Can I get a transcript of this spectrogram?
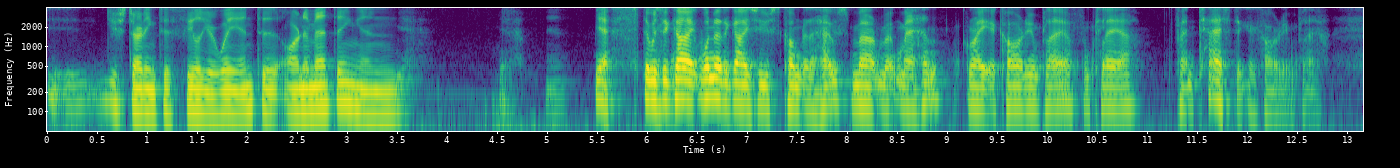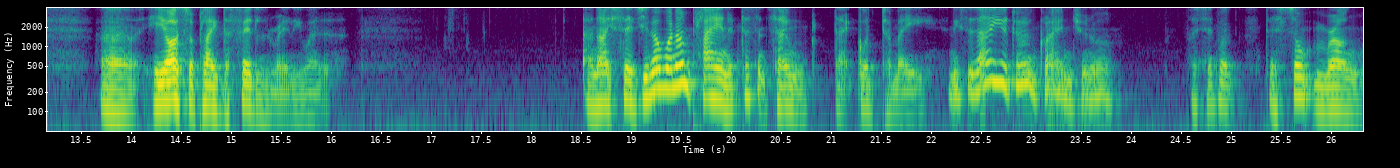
you're starting to feel your way into ornamenting and Yeah. Yeah. Yeah. Yeah. There was a guy, one of the guys who used to come to the house, Martin McMahon, great accordion player from Clare, fantastic accordion player. Uh, he also played the fiddle really well. And I said, you know, when I'm playing, it doesn't sound that good to me. And he says, oh, you're doing grand, you know. I said, well, there's something wrong.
